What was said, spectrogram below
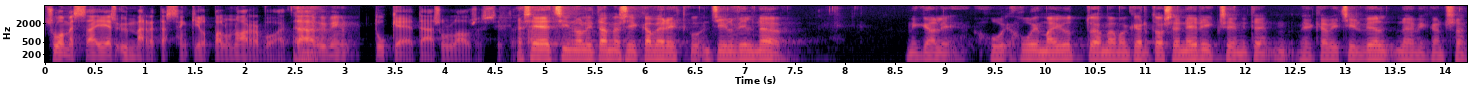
Suomessa ei edes ymmärretä sen kilpailun arvoa. Että tämä hyvin tukee tämä sun lause. Sitä. Ja se, että siinä oli tämmöisiä kaverit kuin Jill Villeneuve, mikä oli huima juttu, ja mä voin kertoa sen erikseen, miten me kävi Jill Villeneuvein kanssa.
